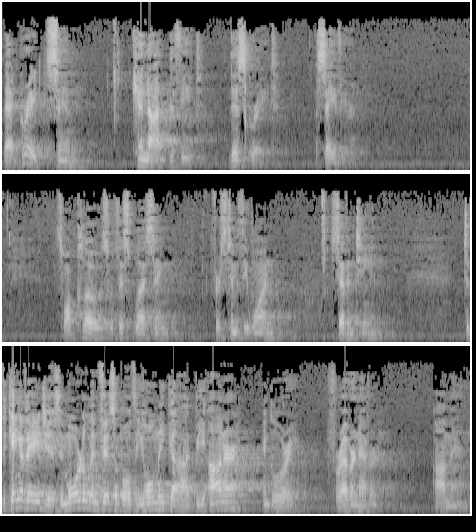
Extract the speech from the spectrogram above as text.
that great sin cannot defeat this great a Savior. So I'll close with this blessing 1 Timothy 1 17. To the King of ages, immortal, invisible, the only God, be honor and glory forever and ever. Amen.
